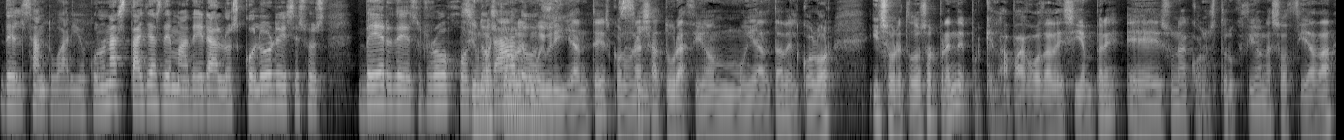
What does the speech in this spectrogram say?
del santuario, con unas tallas de madera, los colores, esos verdes, rojos, Sí, unos dorados. colores muy brillantes, con una saturación muy alta del color y sobre todo sorprende porque la pagoda de siempre es una construcción asociada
